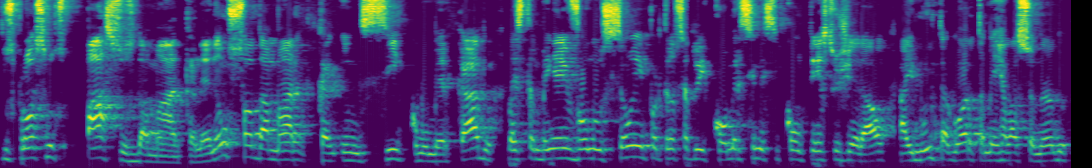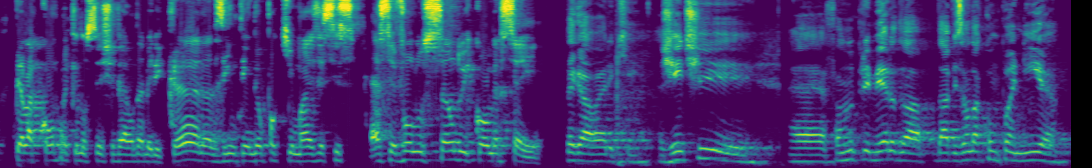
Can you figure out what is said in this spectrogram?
dos próximos passos da marca, né? Não só da marca em si como mercado, mas também a evolução e a importância do e-commerce nesse contexto geral. Aí muito agora também relacionando pela compra que vocês tiveram da Americanas e entender um pouquinho mais desses, essa evolução do e-commerce aí. Legal, Eric. A gente, é, falando primeiro da, da visão da companhia,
